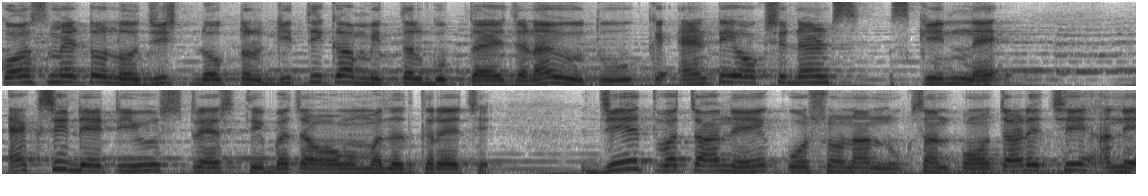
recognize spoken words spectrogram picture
કોસ્મેટોલોજિસ્ટ ડૉક્ટર ગીતિકા મિત્તલ ગુપ્તાએ જણાવ્યું હતું કે એન્ટીઓક્સિડન્ટ્સ સ્કિનને એક્સિડેટિવ સ્ટ્રેસથી બચાવવામાં મદદ કરે છે. જે ત્વચાને કોષોના નુકસાન પહોંચાડે છે અને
